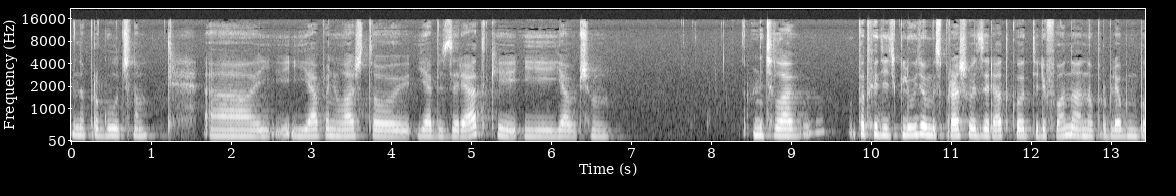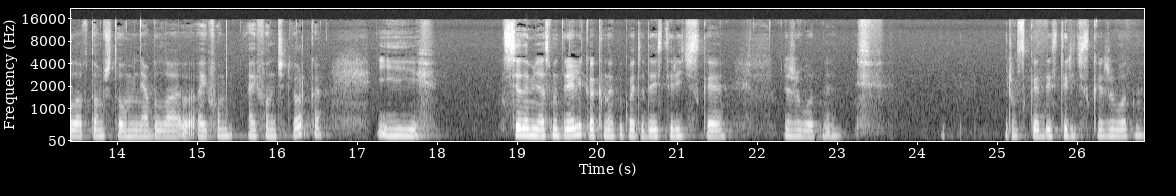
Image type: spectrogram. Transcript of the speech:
на прогулочном, я поняла, что я без зарядки, и я, в общем, начала подходить к людям и спрашивать зарядку от телефона, но проблема была в том, что у меня была iPhone, iPhone 4, и все на меня смотрели как на какое-то доисторическое животное. Русское доисторическое животное.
